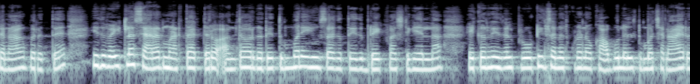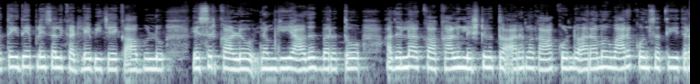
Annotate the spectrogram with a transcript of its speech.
ಚೆನ್ನಾಗಿ ಬರುತ್ತೆ. ಇದು ವೆಯ್ಟ್ ಲಾಸ್ ಯಾರು ಮಾಡ್ತಾ ಇರ್ತಾರೋ ಅಂಥವ್ರಿಗೆ ತುಂಬಾ ಯೂಸ್ ಆಗುತ್ತೆ ಇದು ಬ್ರೇಕ್ಫಾಸ್ಟಿಗೆ ಎಲ್ಲ. ಯಾಕಂದರೆ ಇದರಲ್ಲಿ ಪ್ರೋಟೀನ್ಸ್ ಅನ್ನೋದು ಕೂಡ ನಾವು ಕಾಬೂಲಲ್ಲಿ ತುಂಬ ಚೆನ್ನಾಗಿರುತ್ತೆ. ಇದೇ ಪ್ಲೇಸಲ್ಲಿ ಕಡಲೆ ಬೀಜ ಕಾಬೂಲು ಹೆಸ್ರು ಕಾಳು ನಮಗೆ ಯಾವ್ದಾದ್ರು ಬರುತ್ತೋ ಅದೆಲ್ಲ ಕಾಳುಗಳು ಎಷ್ಟಿರುತ್ತೋ ಆರಾಮಾಗಿ ಹಾಕ್ಕೊಂಡು ಆರಾಮಾಗಿ ವಾರಕ್ಕೆ ಒಂದು ಸತಿ ಈ ಥರ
